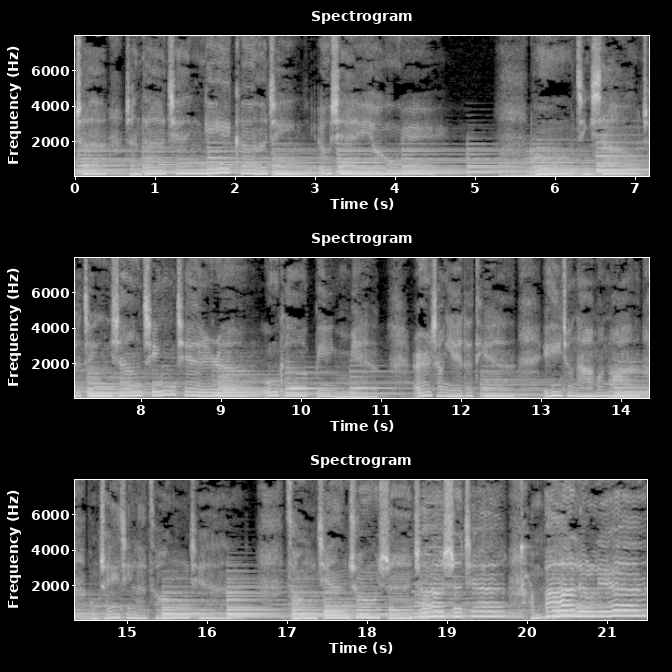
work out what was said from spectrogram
车站的前一刻，竟有些犹豫。不禁笑着，近乡情怯，仍无可避免。而长夜的天依旧那么暖，风吹起了从前。从前初识这世间，万般流连。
